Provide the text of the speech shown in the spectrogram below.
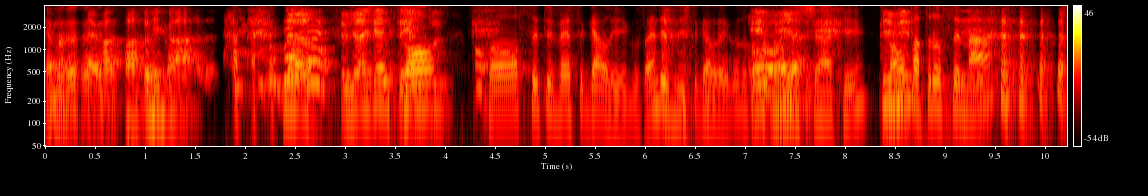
é, mais, é mais fácil, Ricardo. Não, eu já jantei. Só, só se tivesse galegos. Ainda existe galegos? Eu tô falando aqui. Tive... Vamos patrocinar.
